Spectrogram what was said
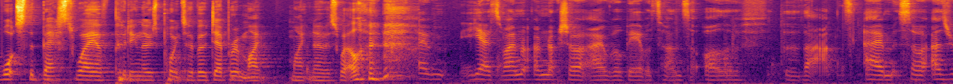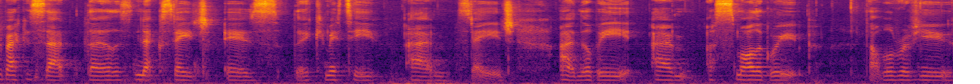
what's the best way of putting those points over Deborah might might know as well um, yes yeah, so I'm not, I'm not sure I will be able to answer all of that. Um, so as Rebecca said, the next stage is the committee um, stage and there'll be um, a smaller group that will review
